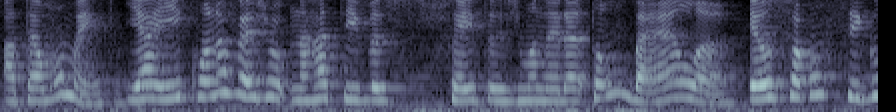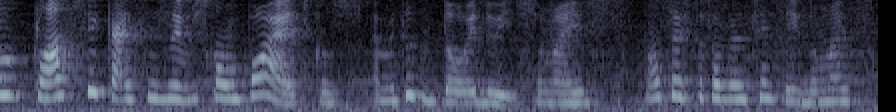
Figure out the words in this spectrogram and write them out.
até o momento. E aí, quando eu vejo narrativas feitas de maneira tão bela, eu só consigo classificar esses livros como poéticos. É muito doido isso, mas não sei se tá fazendo sentido, mas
